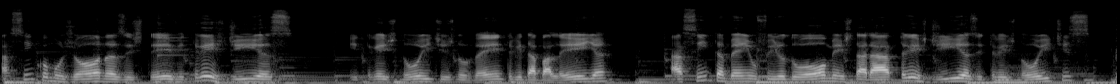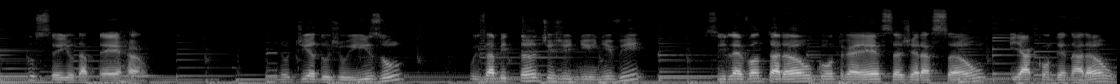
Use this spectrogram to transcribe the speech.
Assim como Jonas esteve três dias e três noites no ventre da baleia, assim também o filho do homem estará três dias e três noites no seio da terra. No dia do juízo, os habitantes de Nínive se levantarão contra essa geração e a condenarão,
